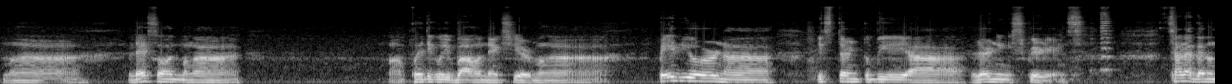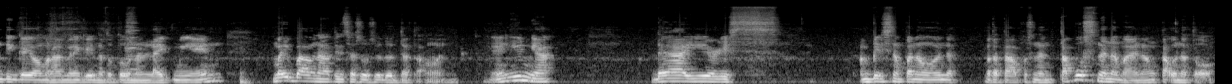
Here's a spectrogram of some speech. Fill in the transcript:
Mga lesson, mga uh, pwede ko ibaon next year, mga failure na it's turned to be a learning experience sana ganun din kayo, marami rin kayo natutunan like me and may baon natin sa susunod na taon. And yun nga, the year is ang bilis ng panahon at matatapos na, tapos na naman ang taon na to.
